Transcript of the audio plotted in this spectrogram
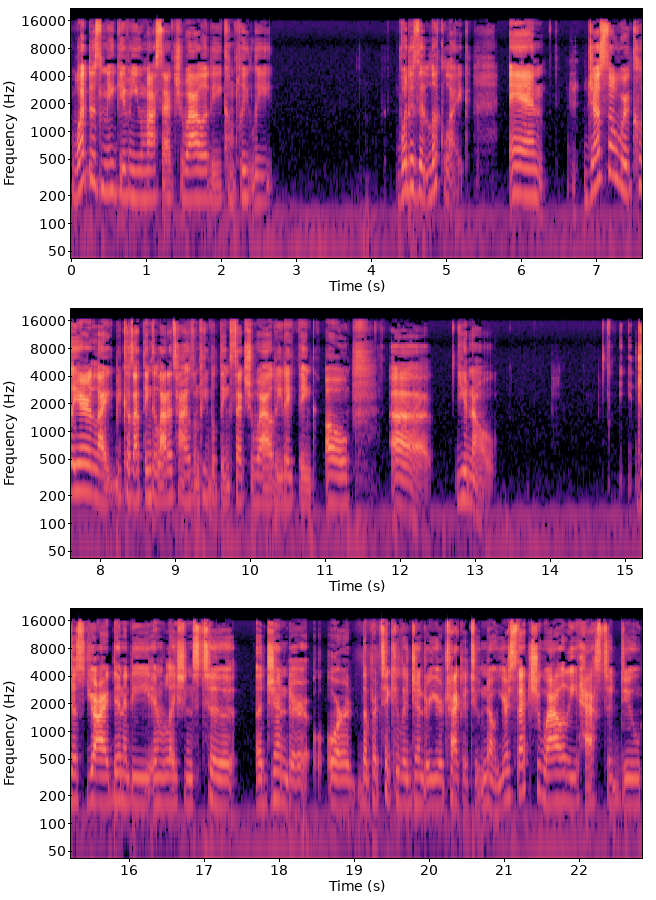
What does me giving you my sexuality completely what does it look like?" And just so we're clear, like, because I think a lot of times when people think sexuality, they think, oh, uh, you know, just your identity in relations to a gender or the particular gender you're attracted to. No, your sexuality has to do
